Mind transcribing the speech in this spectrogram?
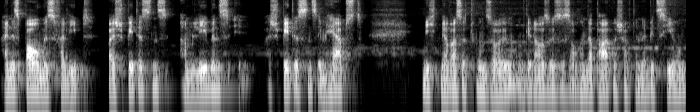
eines Baumes verliebt, weiß spätestens am Lebens, spätestens im Herbst nicht mehr, was er tun soll. Und genauso ist es auch in der Partnerschaft, in der Beziehung.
